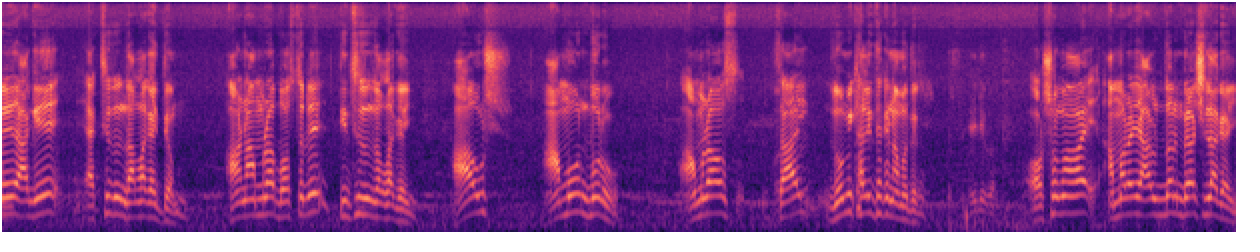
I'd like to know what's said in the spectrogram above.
বছরে আগে এক সিজন ধান লাগাইতাম। আর আমরা বছরে তিন সিজন ধান লাগাই। আউশ আমন বড়। আমরা চাই জমি খালি থাকে না আমাদের। অসময় আমরা এই আউশ ধান বিরাশি লাগাই।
